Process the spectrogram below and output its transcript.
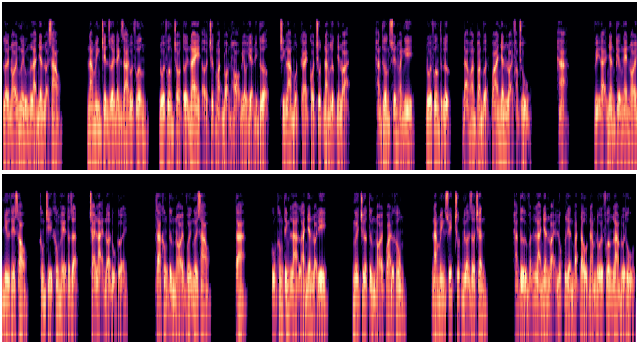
Lời nói ngươi đúng là nhân loại sao? Nam minh trên giới đánh giá đối phương đối phương cho tới nay ở trước mặt bọn họ biểu hiện hình tượng, chính là một cái có chút năng lực nhân loại. Hắn thường xuyên hoài nghi, đối phương thực lực đã hoàn toàn vượt qua nhân loại phạm chủ. Hả? Vị đại nhân kia nghe nói như thế sau, không chỉ không hề tức giận, trái lại nợ nụ cười. Ta không từng nói với ngươi sao? Ta cũng không tính là là nhân loại đi. Ngươi chưa từng nói qua được không? Nam minh suýt chút nữa giơ chân hắn tử vẫn là nhân loại lúc liền bắt đầu nắm đối phương làm đối thủ,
